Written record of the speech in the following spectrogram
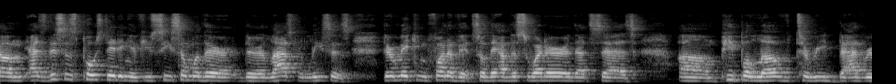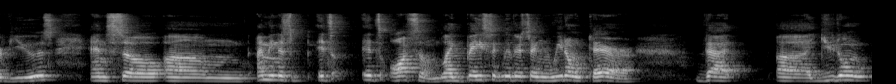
um, as this is post dating. If you see some of their their last releases, they're making fun of it. So they have the sweater that says um, people love to read bad reviews, and so um, I mean it's it's it's awesome. Like basically they're saying we don't care that uh, you don't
